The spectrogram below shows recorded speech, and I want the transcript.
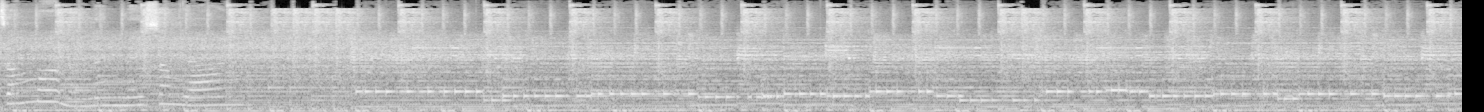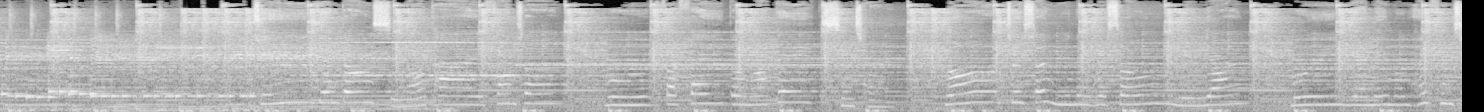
怎么能令你心痒只因当时我太慌张没法挥到我的场我最想与你携手绵游每夜每晚很欢畅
